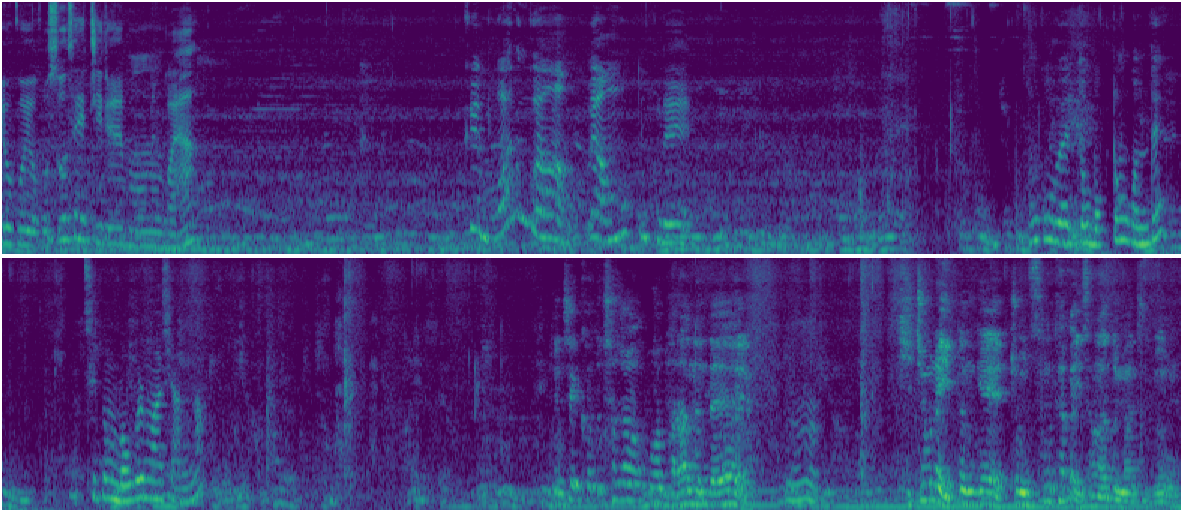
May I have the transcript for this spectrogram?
요거 요거 소세지를 먹는 거야. 그게 뭐 하는 거야? 왜 안 먹고 그래? 이거 왜 너 먹던 건데? 지금 먹을 맛이 안 나? 인체카드 찾아보고 달았는데 음, 기존에 있던 게 좀 상태가 이상하더만 지금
